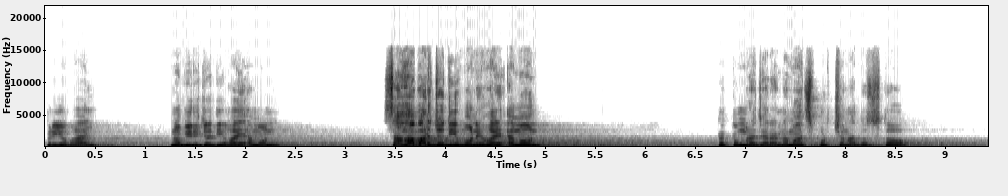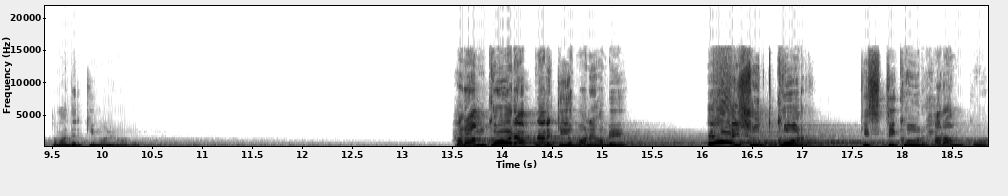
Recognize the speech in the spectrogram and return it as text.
প্রিয় ভাই, নবীর যদি হয় এমন, সাহাবার যদি মনে হয় এমন, তো তোমরা যারা নামাজ পড়ছো না দোস্ত, তোমাদের কি মনে হবে? হারামখোর, আপনার কি মনে হবে? এই সুদখোর, কিস্তিখোর, হারামখোর।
